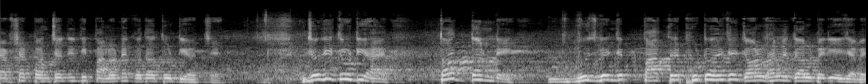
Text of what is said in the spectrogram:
ব্যবসার পঞ্চনীতি পালনে কোথাও ত্রুটি হচ্ছে। যদি ত্রুটি হয়, তৎদণ্ডে বুঝবেন যে পাত্রে ফুটো হয়েছে, জল ঢালে জল বেরিয়ে যাবে।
